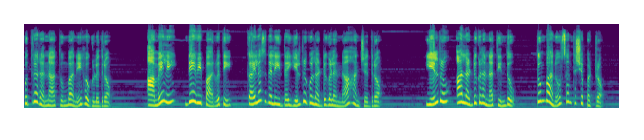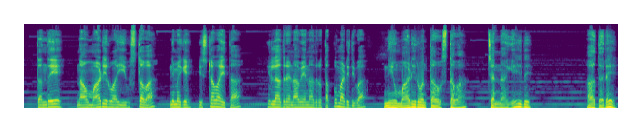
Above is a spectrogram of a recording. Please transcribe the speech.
ಪುತ್ರರನ್ನ ತುಂಬಾನೇ ಹೊಗಳಿದ್ರು. ಆಮೇಲೆ ದೇವಿ ಪಾರ್ವತಿ ಕೈಲಾಸದಲ್ಲಿ ಇದ್ದ ಎಲ್ರಿಗೂ ಲಡ್ಡುಗಳನ್ನ ಹಂಚಿದ್ರು. ಎಲ್ರೂ ಆ ಲಡ್ಡುಗಳನ್ನ ತಿಂದು ತುಂಬಾನು ಸಂತೋಷಪಟ್ರು. ತಂದೆಯೇ ನಾವು ಮಾಡಿರುವ ಈ ಉತ್ಸವ ನಿಮಗೆ ಇಷ್ಟವಾಯಿತಾ? ಇಲ್ಲಾದ್ರೆ ನಾವೇನಾದರೂ ತಪ್ಪು ಮಾಡಿದೀವಾ? ನೀವು ಮಾಡಿರುವಂಥ ಉತ್ಸವ ಚೆನ್ನಾಗೇ ಇದೆ. ಆದರೆ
